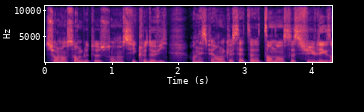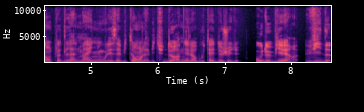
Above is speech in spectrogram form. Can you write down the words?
sur l'ensemble de son cycle de vie, en espérant que cette tendance suive l'exemple de l'Allemagne où les habitants ont l'habitude de ramener leurs bouteilles de jus ou de bière vides.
